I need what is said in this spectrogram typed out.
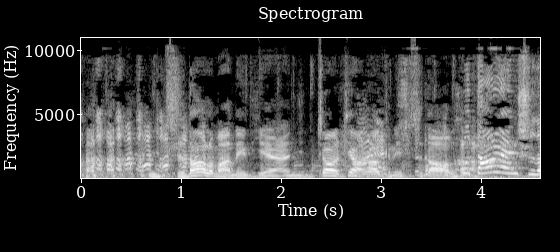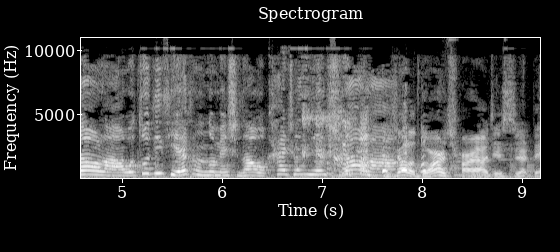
你迟到了吗？那天你照这样绕肯定迟到了。我当然迟到了，我坐地铁可能都没迟到，我开车那天迟到你了。绕了多少圈啊？这是得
